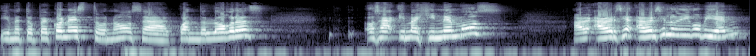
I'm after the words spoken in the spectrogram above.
y me topé con esto, ¿no? O sea, cuando logras, o sea, imaginemos, a, ver, si, a ver si lo digo bien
